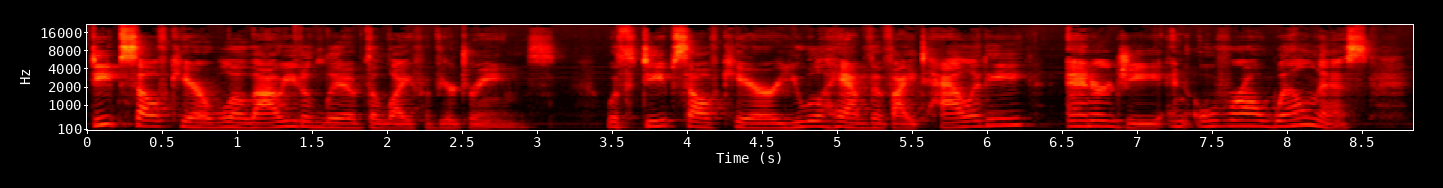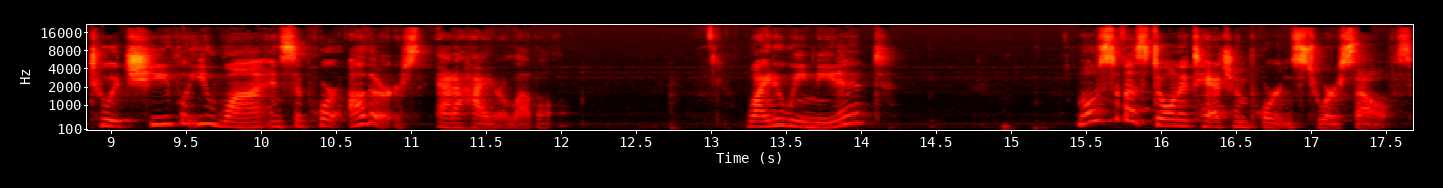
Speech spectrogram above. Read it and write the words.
Deep self care will allow you to live the life of your dreams. With deep self care, you will have the vitality, energy, and overall wellness to achieve what you want and support others at a higher level. Why do we need it? Most of us don't attach importance to ourselves.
